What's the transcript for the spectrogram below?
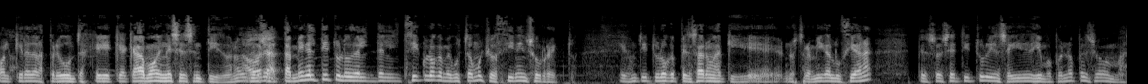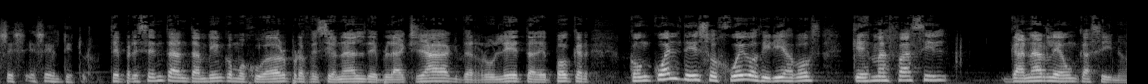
cualquiera de las preguntas que, que acabamos en ese sentido, ¿no? Ahora, o sea, también el título del, del ciclo que me gusta mucho, Cine Insurrecto. Es un título que pensaron aquí. Eh, nuestra amiga Luciana pensó ese título y enseguida dijimos, pues no pensemos más, ese, ese es el título. Te presentan también como jugador profesional de blackjack, de ruleta, de póker. ¿Con cuál de esos juegos dirías vos que es más fácil ganarle a un casino?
